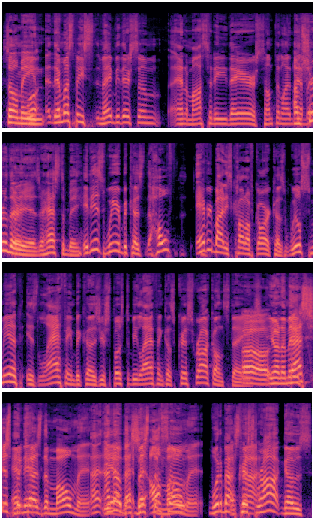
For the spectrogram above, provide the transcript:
So I mean, well, there must be maybe there's some animosity there or something like that. I'm but- sure there but is. There has to be. It is weird because the whole everybody's caught off guard because Will Smith is laughing because you're supposed to be laughing because Chris Rock on stage. Oh, you know what I mean? That's just And then- because the moment. I, I Yeah, know, that's but, just but the also, moment. what about That's Chris not- Rock goes?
